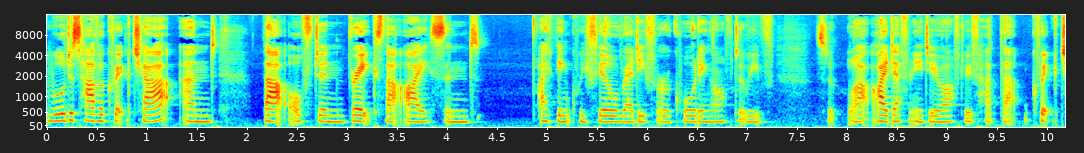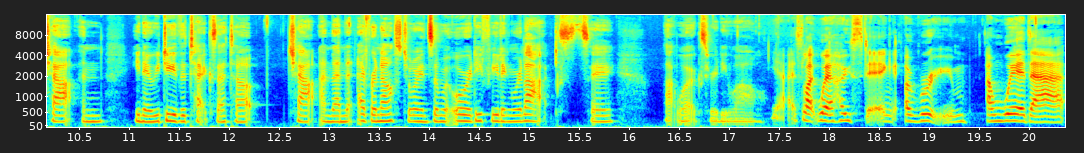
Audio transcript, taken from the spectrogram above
We'll just have a quick chat and that often breaks that ice. And I think we feel ready for recording after we've, so, well, I definitely do after we've had that quick chat and, you know, we do the tech setup chat and then everyone else joins and we're already feeling relaxed. So that works really well. Yeah, it's like we're hosting a room and we're there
